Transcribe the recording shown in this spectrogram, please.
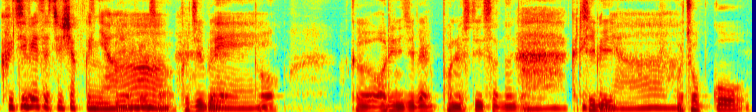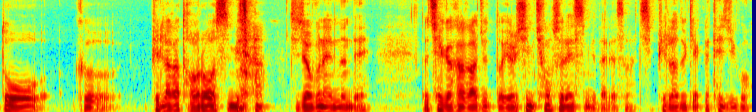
그 집에서 주셨군요. 예, 그래서 그 집에 네. 또그 어린이집에 보낼 수도 있었는데 아, 집이. 뭐 좁고 또 그 빌라가 더러웠습니다. 지저분했는데 또 제가 가가지고 또 열심히 청소를 했습니다. 그래서 집 빌라도 깨끗해지고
